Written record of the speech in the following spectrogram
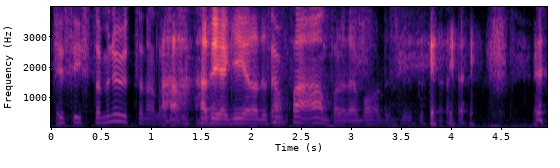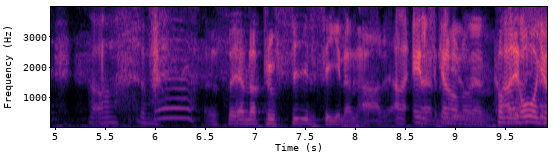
till sista minuten i alla Ja, fall. han reagerade som Ja. fan på det där VAR-beslutet. Ja, var- Så jävla profil filen Ja, alltså. det- Han älskar honom. Kommer ihåg när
